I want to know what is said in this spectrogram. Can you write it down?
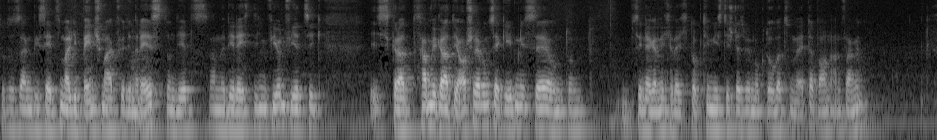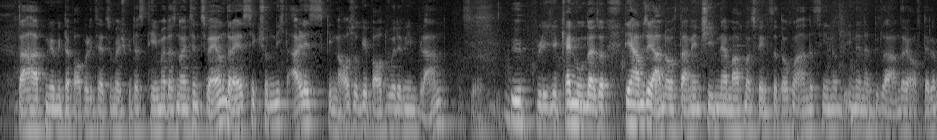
sozusagen, die setzen mal die Benchmark für den Rest und jetzt haben wir die restlichen 44 ist grad, haben wir gerade die Ausschreibungsergebnisse und, und sind eigentlich recht optimistisch, dass wir im Oktober zum Weiterbauen anfangen. Da hatten wir mit der Baupolizei zum Beispiel das Thema, dass 1932 schon nicht alles genauso gebaut wurde wie im Plan. Übliche, kein Wunder. Also die haben sich auch noch dann entschieden, ja, machen wir das Fenster doch woanders hin und innen ein bisschen eine andere Aufteilung.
